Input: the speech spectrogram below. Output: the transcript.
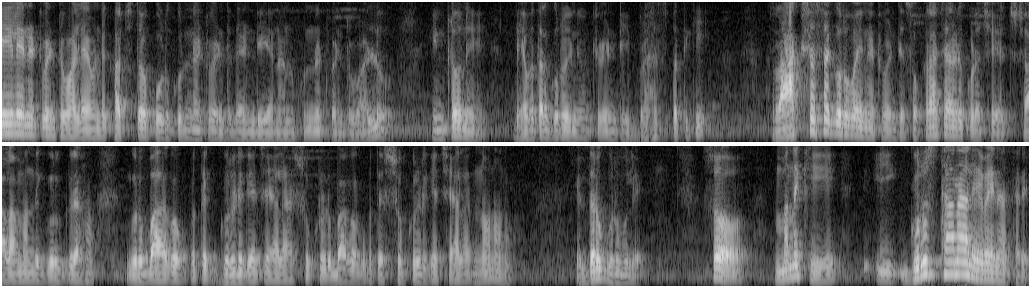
చేయలేనటువంటి వాళ్ళు ఏమంటే ఖర్చుతో కూడుకున్నటువంటిదండి అని అనుకున్నటువంటి వాళ్ళు ఇంట్లోనే దేవతల గురువు అయినటువంటి బృహస్పతికి రాక్షస గురువు అయినటువంటి శుక్రాచార్యుడు కూడా చేయొచ్చు. చాలామంది గురుగ్రహం గురు బాగోకపోతే గురుడికే చేయాలా? శుక్రుడు బాగోకపోతే శుక్రుడికే చేయాలా? నో. ఇద్దరు గురువులే. సో మనకి ఈ గురుస్థానాలు ఏవైనా సరే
